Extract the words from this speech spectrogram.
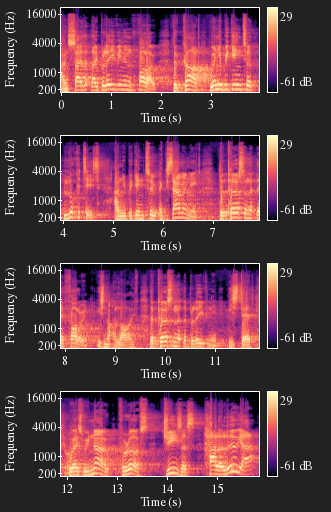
and say that they believe in and follow, the God, when you begin to look at it and you begin to examine it, the person that they're following is not alive. The person that they're believing in is dead. Whereas we know, for us, Jesus, hallelujah,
